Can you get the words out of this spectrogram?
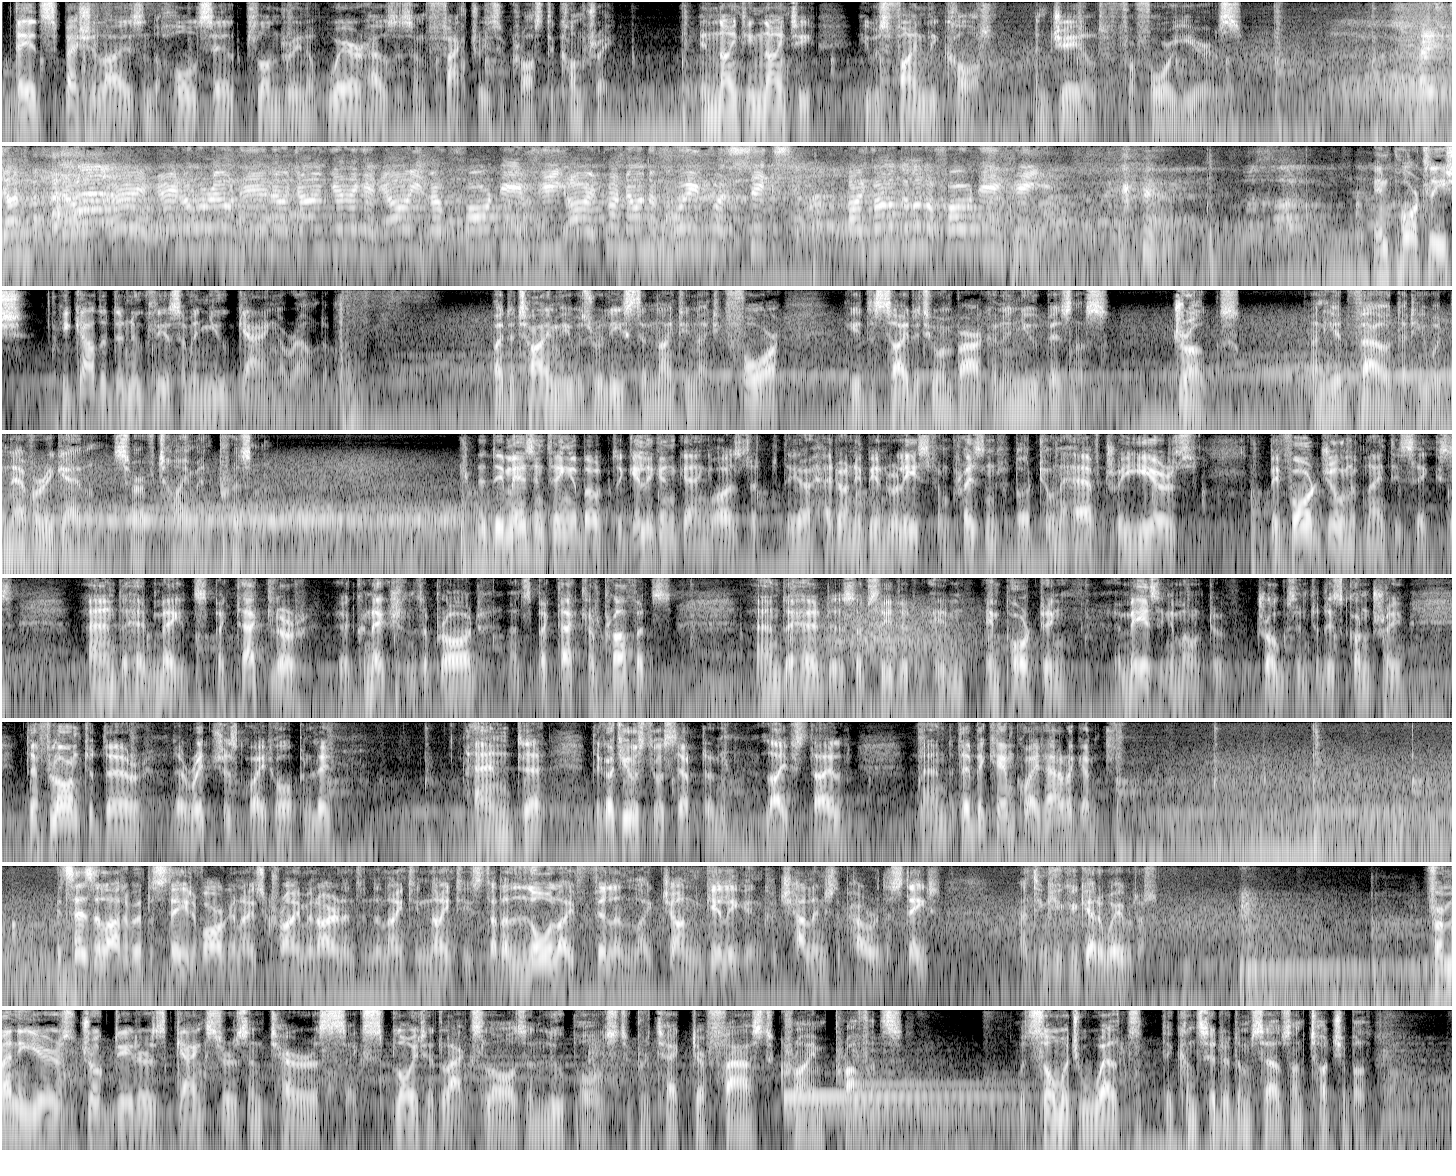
They had specialised in the wholesale plundering of warehouses and factories across the country. In 1990, he was finally caught and jailed for four years. Hey, John, hey, hey, look around here now, John Gilligan. Oh, he's about 14 feet. Oh, he's gone down to 5 plus 6. Oh, he's gone up another 14 feet. In Portlaoise, he gathered the nucleus of a new gang around him. By the time he was released in 1994, he had decided to embark on a new business drugs, and he had vowed that he would never again serve time in prison. The amazing thing about the Gilligan gang was that they had only been released from prison for about two and a half, three years before June of 96, and they had made spectacular uh, connections abroad and spectacular profits. And they had uh, succeeded in importing amazing amount of drugs into this country. They flaunted their, their riches quite openly, and uh, they got used to a certain lifestyle, and they became quite arrogant. It says a lot about the state of organised crime in Ireland in the 1990s that a low-life villain like John Gilligan could challenge the power of the state and think he could get away with it. For many years, drug dealers, gangsters, and terrorists exploited lax laws and loopholes to protect their fast crime profits. With so much wealth, they considered themselves untouchable,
